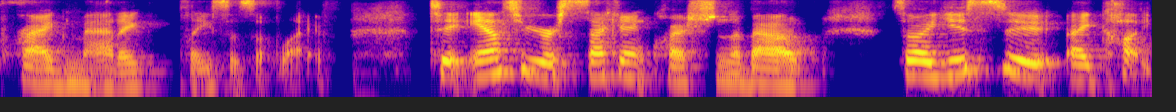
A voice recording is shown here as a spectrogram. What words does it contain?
pragmatic places of life. To answer your second question about, so I used to, I call,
